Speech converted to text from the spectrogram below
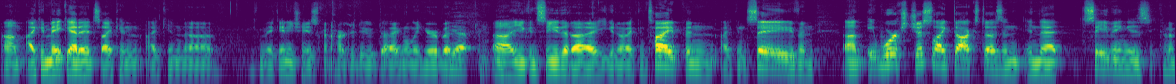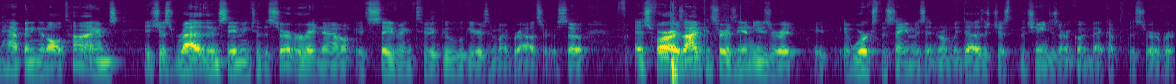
Um, I can make edits. I can I can. Uh, you can make any change. It's kind of hard to do diagonally here, but Yep. uh, you can see that I, you know, I can type and I can save, and um, it works just like Docs does in, in that saving is kind of happening at all times. It's just rather than saving to the server right now, it's saving to Google Gears in my browser. So f- as far as I'm concerned as the end user, it, it, it works the same as it normally does. It's just the changes aren't going back up to the server.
